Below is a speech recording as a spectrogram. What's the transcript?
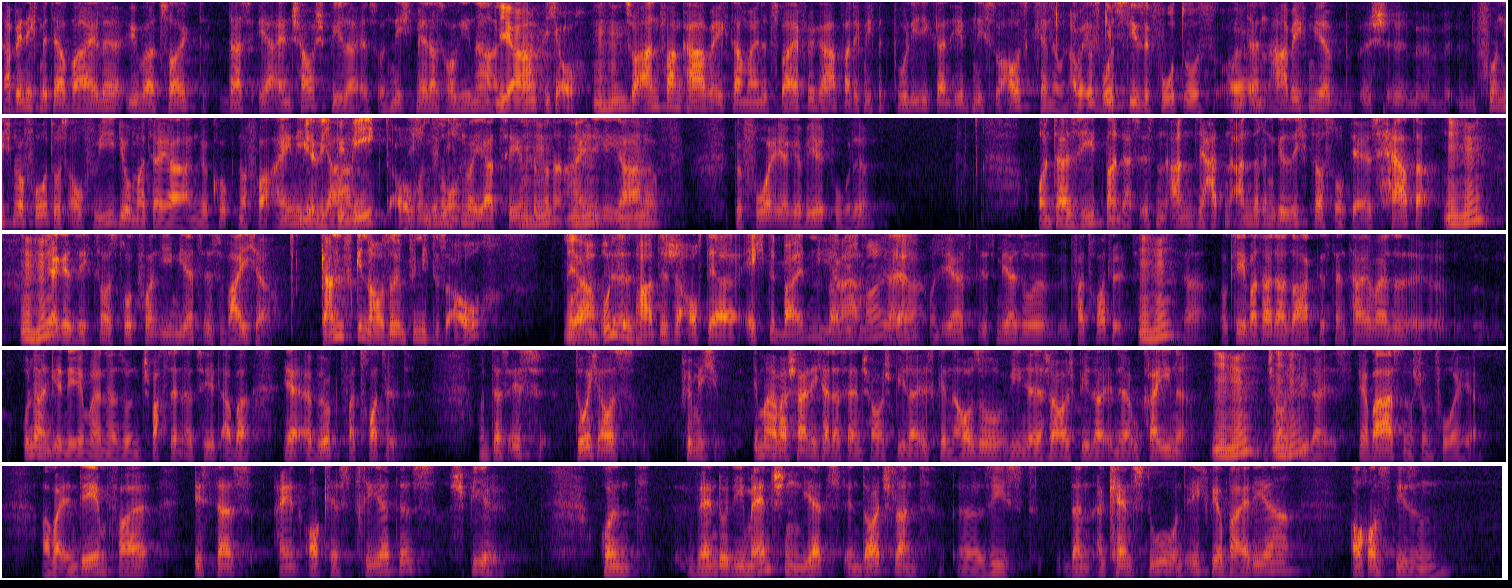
Da bin ich mittlerweile überzeugt, dass er ein Schauspieler ist und nicht mehr das Original. Ja, ich auch. Mhm. Zu Anfang habe ich da meine Zweifel gehabt, weil ich mich mit Politikern eben nicht so auskenne. Und Aber bewusst, es gibt diese Fotos. Und dann ähm, habe ich mir äh, nicht nur Fotos, auch Videomaterial angeguckt, noch vor einigen Jahren. Wie er sich Jahren. bewegt auch nicht, und so. Nicht nur Jahrzehnte, mhm. sondern mhm. einige Jahre, mhm. bevor er gewählt wurde. Und da sieht man, das ist ein, der hat einen anderen Gesichtsausdruck, der ist härter. Mhm. Mhm. Der Gesichtsausdruck von ihm jetzt ist weicher. Ganz genau, so empfinde ich das auch. Und, ja, äh, unsympathischer äh, auch der echte beiden, sage ich mal. Ja, ja, ja, und er ist mehr so vertrottelt. Mhm. Ja, okay, was er da sagt, ist dann teilweise äh, unangenehm, wenn er so einen Schwachsinn erzählt, aber er, er wirkt vertrottelt. Und das ist durchaus für mich immer wahrscheinlicher, dass er ein Schauspieler ist, genauso wie der Schauspieler in der Ukraine mhm. ein Schauspieler mhm. ist. Der war es nur schon vorher. Aber in dem Fall ist das ein orchestriertes Spiel. Und wenn du die Menschen jetzt in Deutschland äh, siehst, dann erkennst du und ich, wir beide ja, auch aus diesen,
